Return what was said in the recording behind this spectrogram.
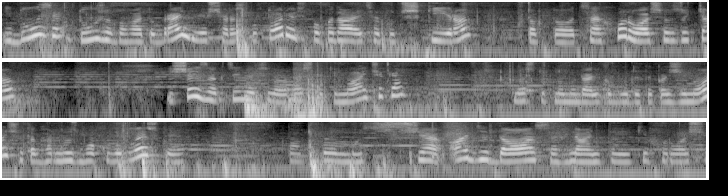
І дуже-дуже багато брендів. Я ще раз повторююсь, попадається тут шкіра, тобто це хороше взуття. І ще й за акційною ціною ось такі найчики. Наступна моделька буде така жіноча, так гарно збоку виблискує. Так, дивимось. Ще Адідаси, гляньте, які хороші.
